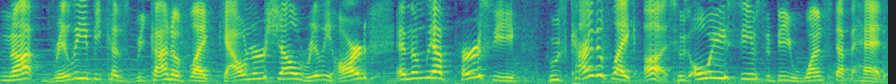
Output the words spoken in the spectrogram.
not really because we kind of like counter Chelle really hard. And then we have Percy, who's kind of like us, who's always seems to be one step ahead.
